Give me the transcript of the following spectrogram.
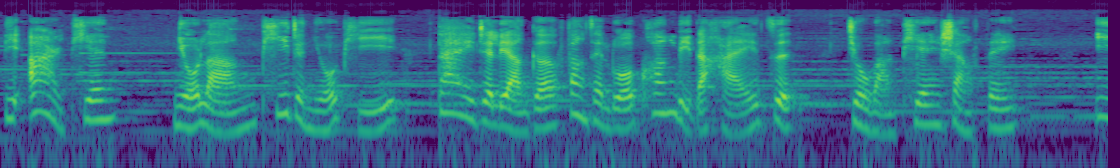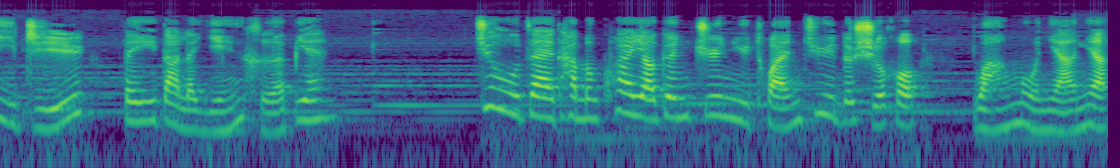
第二天，牛郎披着牛皮，带着两个放在箩筐里的孩子，就往天上飞，一直。飞到了银河边，就在他们快要跟织女团聚的时候，王母娘娘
